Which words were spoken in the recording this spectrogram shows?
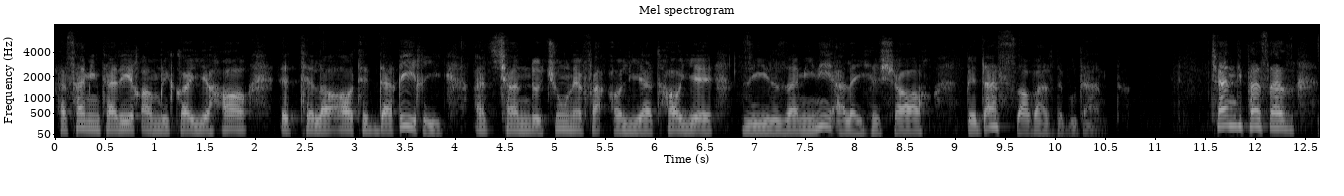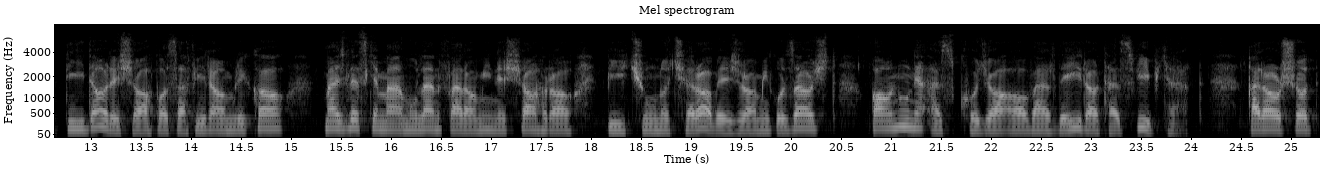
از همین طریق آمریکایی ها اطلاعات دقیقی از چند و چون فعالیت های زیرزمینی علیه شاه به دست آورده بودند. چندی پس از دیدار شاه با سفیر آمریکا مجلس که معمولا فرامین شاه را بیچون و چرا به اجرا میگذاشت قانون از کجا آورده ای را تصویب کرد. قرار شد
